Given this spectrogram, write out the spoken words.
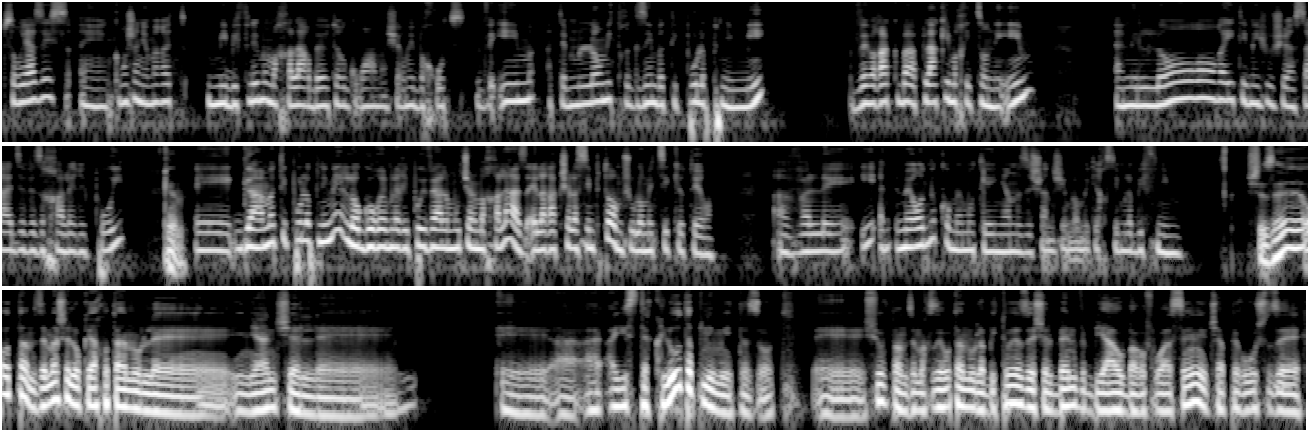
פסוריאזיס, אה, כמו שאני אומרת, מבפנים המחלה הרבה יותר גרועה מאשר מבחוץ. ואם אתם לא מתרכזים בטיפול הפנימי, ורק בפלאקים החיצוניים, אני לא ראיתי מישהו שעשה את זה וזכה לריפוי. כן. אה, גם הטיפול הפנימי לא גורם לריפוי והיעלמות של המחלה, אלא רק של הסימפטום, שהוא לא מציק יותר. אבל אה, מאוד מקומם אותי העניין הזה שאנשים לא מתייחסים לבפנים. שזה, עוד פעם, זה מה שלוקח אותנו לעניין של אה, ההסתכלות הפנימית הזאת. שוב פעם, זה מחזיר אותנו לביטוי הזה של בן וביהו ברפואה הסינית, שהפירוש זה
